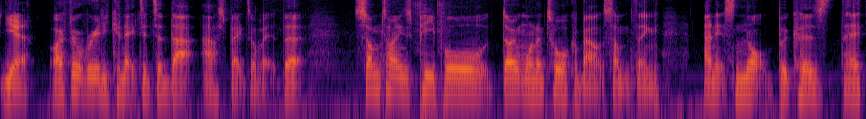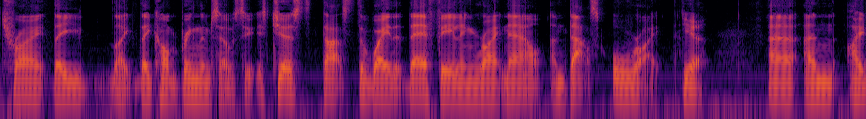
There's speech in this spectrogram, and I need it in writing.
Yeah. I feel really connected to that aspect of it. That sometimes people don't want to talk about something, and it's not because they're trying they like they can't bring themselves to. It's just that's the way that they're feeling right now, and that's all right. Yeah. Uh, and I,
